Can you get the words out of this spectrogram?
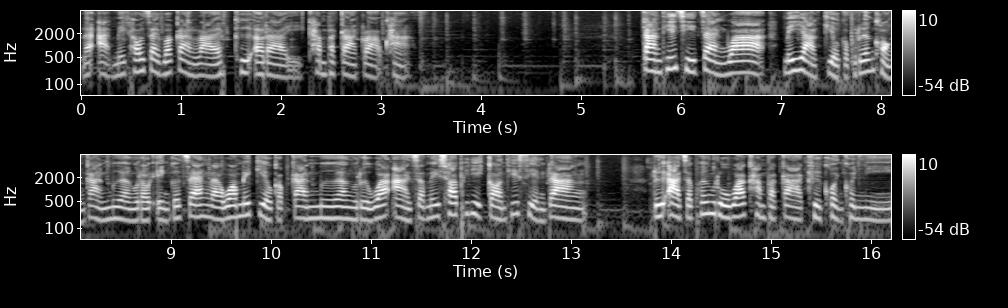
และอาจไม่เข้าใจว่าการไลฟ์คืออะไรคำพกากล่าวค่ะ การที่ชี้แจงว่าไม่อยากเกี่ยวกับเรื่องของการเมือง เราเองก็แจ้งแล้วว่าไม่เกี่ยวกับการเมือง หรือว่าอาจจะไม่ชอบพิธีกรที่เสียงดัง หรืออาจจะเพิ่งรู้ว่าคำพกาคือคนคนนี้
